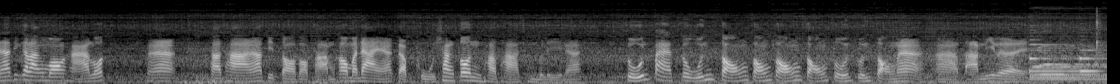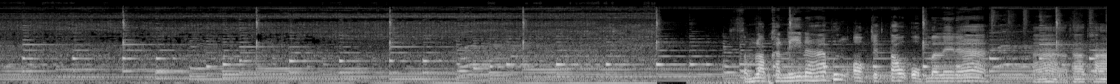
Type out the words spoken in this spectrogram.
นะที่กำลังมองหารถนะฮะทาทานะติดต่อสอบถามเข้ามาได้นะกับอู่ช่างต้นทาทาชลบุรีนะ 0 8 0 2 2 2 2 0 0 2 นะอ่า ตามนี้เลยสำหรับคันนี้นะฮะเพิ่งออกจากเตาอบมาเลยนะอ่าทาทา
